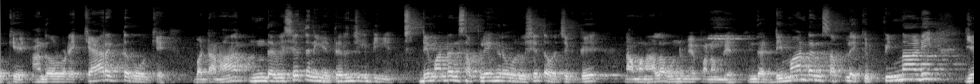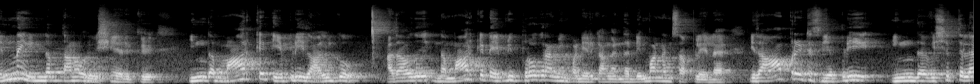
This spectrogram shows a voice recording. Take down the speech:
ஓகே அதோடைய கேரக்டர் ஓகே பட் ஆனால் இந்த விஷயத்தை நீங்கள் தெரிஞ்சுக்கிட்டீங்க. டிமாண்ட் அண்ட் சப்ளைங்கிற ஒரு விஷயத்தை வச்சுக்கிட்டு நம்மளால் ஒன்றுமே பண்ண முடியாது. இந்த டிமாண்ட் அண்ட் சப்ளைக்கு பின்னாடி என்ன இன்டப்தான ஒரு விஷயம் இருக்குது இந்த மார்க்கெட் எப்படி இது அல்கோ அதாவது இந்த மார்க்கெட்டை எப்படி ப்ரோக்ராமிங் பண்ணியிருக்காங்க இந்த டிமாண்ட் அண்ட் சப்ளையில் இதை ஆப்ரேட்டர்ஸ் எப்படி இந்த விஷயத்தில்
